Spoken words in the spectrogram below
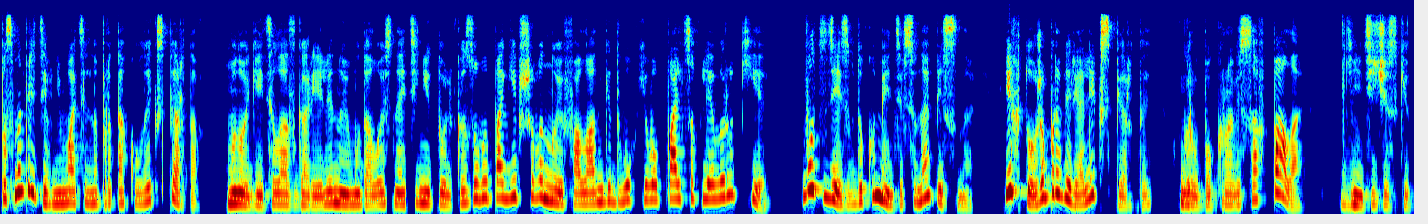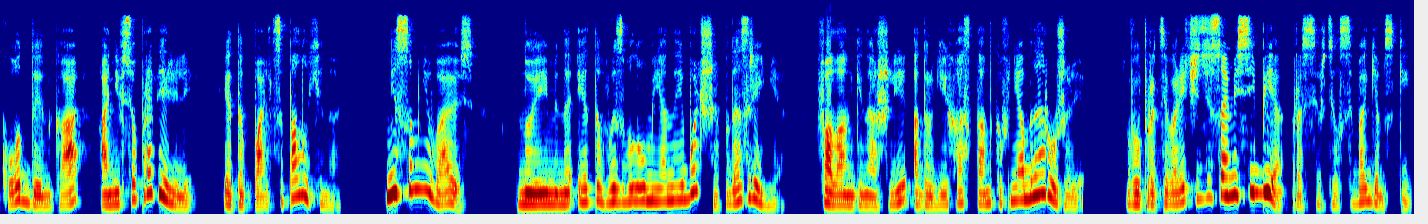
Посмотрите внимательно протоколы экспертов. Многие тела сгорели, но им удалось найти не только зубы погибшего, но и фаланги двух его пальцев левой руки. Вот здесь в документе все написано. Их тоже проверяли эксперты. Группа крови совпала. Генетический код, ДНК, они все проверили. Это пальцы Полухина. Не сомневаюсь. Но именно это вызвало у меня наибольшее подозрение. Фаланги нашли, а других останков не обнаружили. Вы противоречите сами себе, рассердился Богемский.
